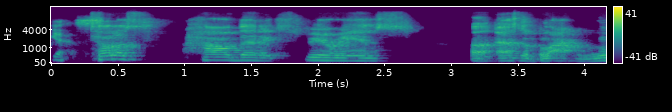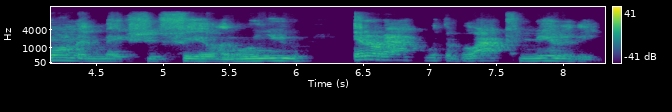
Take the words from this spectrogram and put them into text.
Yes. Tell us how that experience uh, as a Black woman makes you feel. And when you interact with the Black community,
